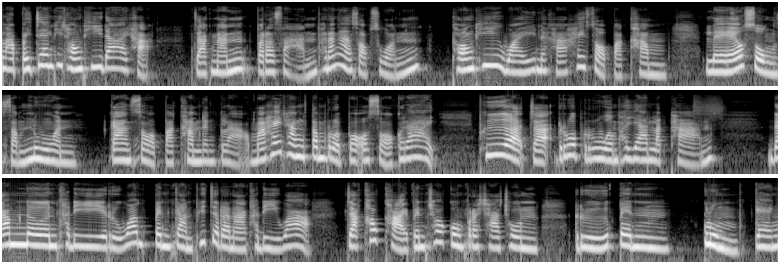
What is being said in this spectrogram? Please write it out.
กลับไปแจ้งที่ท้องที่ได้ค่ะ จากนั้นประสานพนักงานสอบสวนท้องที่ไว้นะคะ ให้สอบปากคำแล้วส่งสำนวนการสอบปากคำดังกล่าว มาให้ทางตำรวจปอศ.ก็ได้ เพื่อจะรวบรวมพยานหลักฐานดำเนินคดีหรือว่าเป็นการพิจารณาคดีว่า จะเข้าข่ายเป็นฉ้อโกงประชาชน หรือเป็นกลุ่มแก๊ง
